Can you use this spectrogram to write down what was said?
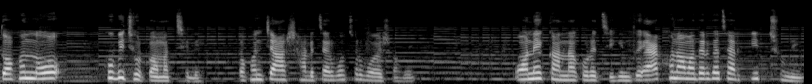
তখন ও খুবই ছোট আমার ছেলে। তখন চার, সাড়ে চার বছর বয়স হবে। অনেক কান্না করেছি, কিন্তু এখন আমাদের কাছে আর কিচ্ছু নেই।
